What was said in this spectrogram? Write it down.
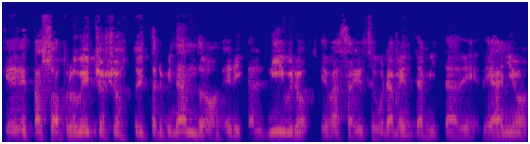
que de paso aprovecho, yo estoy terminando, Erika, el libro, que va a salir seguramente a mitad de, año,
